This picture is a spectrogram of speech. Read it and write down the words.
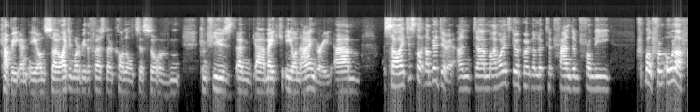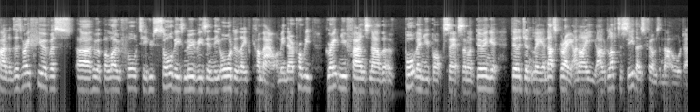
Cubby and Eon. So I didn't want to be the first O'Connell to sort of confuse and uh, make Eon angry. Um, so I just thought I'm going to do it, and um, I wanted to do a book that looked at fandom from the well, from all our fandoms, there's very few of us uh, who are below 40 who saw these movies in the order they've come out. I mean, there are probably great new fans now that have bought their new box sets and are doing it diligently, and that's great. And I, I would love to see those films in that order.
